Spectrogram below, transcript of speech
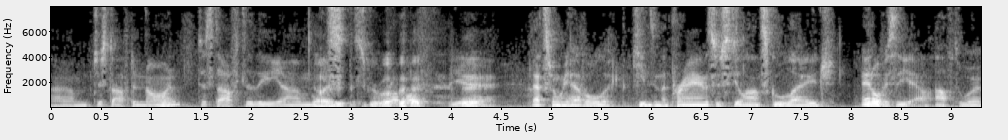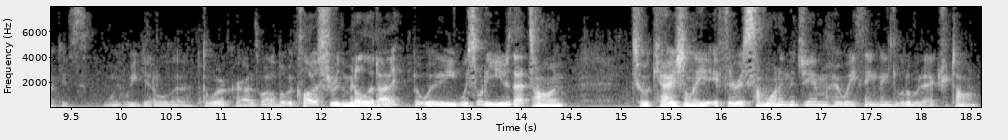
um, just after 9, just after the, um, Oh, the, the school drop off. Yeah. yeah. That's when we have all the kids in the prams who still aren't school age. And obviously, yeah, after work, is we, we get all the, the work crowd as well. But we're closed through the middle of the day, but we, we sort of use that time to occasionally, if there is someone in the gym who we think needs a little bit of extra time,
